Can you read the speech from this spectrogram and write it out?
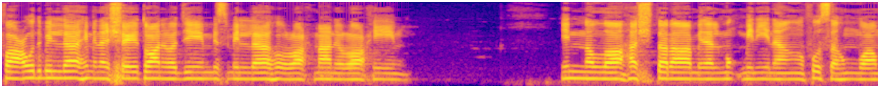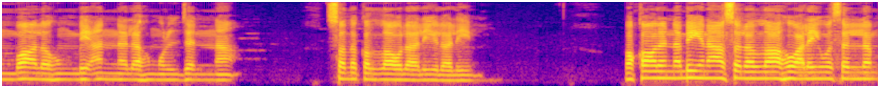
فأعوذ بالله من الشيطان الرجيم. بسم الله الرحمن الرحيم. إن الله اشترى من المؤمنين أنفسهم وأموالهم بأن لهم الجنة. صدق الله العلي العليم وقال نبينا صلى الله عليه وسلم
